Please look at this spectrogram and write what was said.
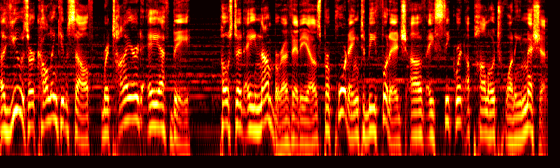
a user calling himself Retired AFB posted a number of videos purporting to be footage of a secret Apollo 20 mission,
